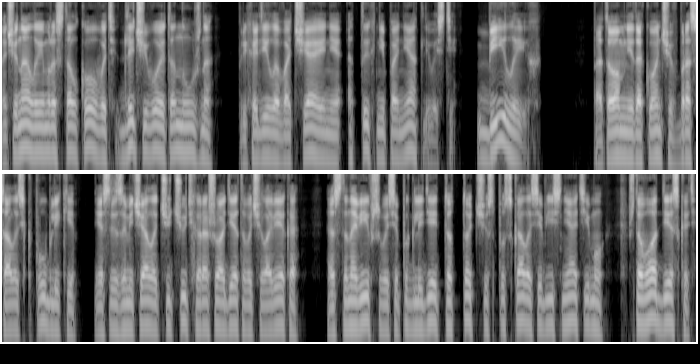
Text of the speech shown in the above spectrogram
начинала им растолковывать, для чего это нужно, приходила в отчаяние от их непонятливости, била их. Потом, не докончив, бросалась к публике, если замечала чуть-чуть хорошо одетого человека, остановившегося поглядеть, то тотчас спускалась объяснять ему, что вот, дескать,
